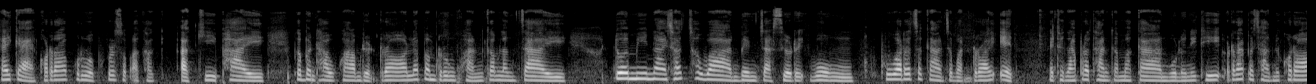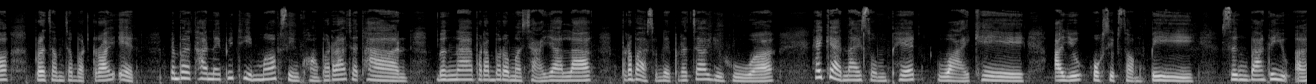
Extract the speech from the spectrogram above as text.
ให้แก่ครอบครัวผู้ประสบอัคคีภัย เพื่อบรรเทาความเดือดร้อนและบำรุงขวัญกำลังใจ โดยมีนายชัชวานเบญจสิริวงศ์ผู้ว่าราชการจังหวัดร้อยเอ็ด ในฐานะประธานกรรมการมูลนิธิราชประชานุเคราะห์ประจำจังหวัดร้อยเอ็ด เป็นประธานในพิธีมอบสิ่งของพระราชทาน เบื้องหน้าพระบรมฉายาลักษณ์ พระบาทสมเด็จพระเจ้าอยู่หัว ให้แก่นายสมเพชร หวายเค อายุ 62 ปี ซึ่งบ้านที่อยู่อา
